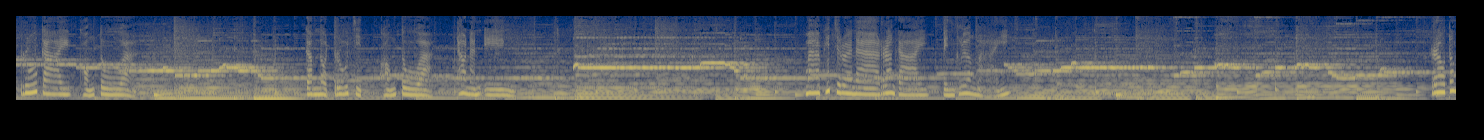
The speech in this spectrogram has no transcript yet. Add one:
ดรู้กายของตัวกำหนดรู้จิตของตัว เท่านั้นเอง มาพิจารณาร่างกายเป็นเครื่องหมาย ต้อง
